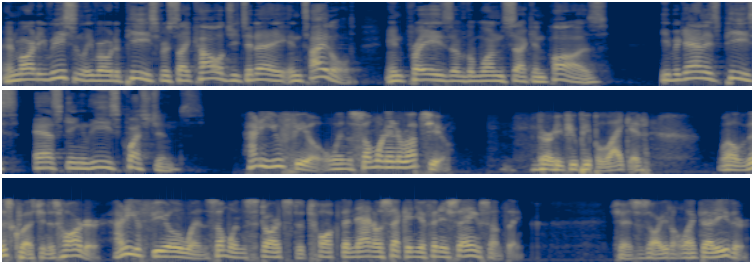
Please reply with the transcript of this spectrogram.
And Marty recently wrote a piece for Psychology Today entitled In Praise of the One Second Pause. He began his piece asking these questions How do you feel when someone interrupts you? Very few people like it. Well, this question is harder. How do you feel when someone starts to talk the nanosecond you finish saying something? Chances are you don't like that either.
